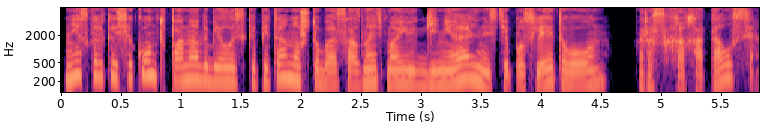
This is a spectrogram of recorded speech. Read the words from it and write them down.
Несколько секунд понадобилось капитану, чтобы осознать мою гениальность, и после этого он расхохотался.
